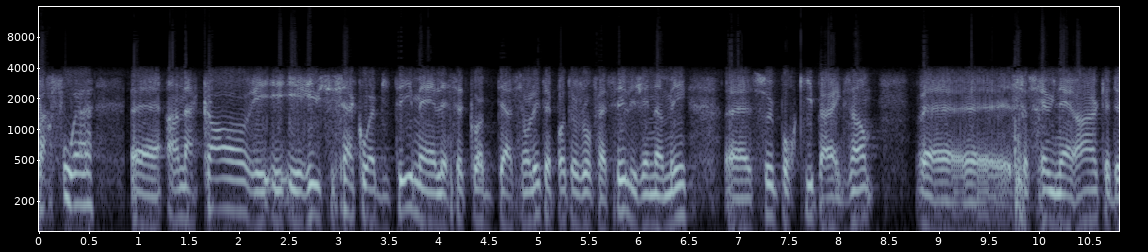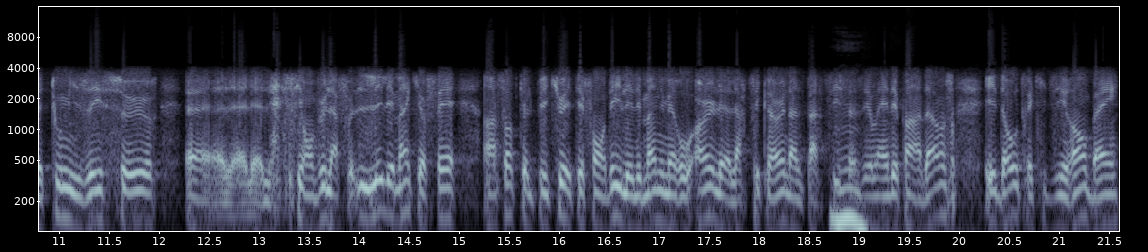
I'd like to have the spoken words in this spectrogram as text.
parfois euh, en accord et, et, réussissaient à cohabiter, mais cette cohabitation-là n'était pas toujours facile. Et j'ai nommé euh, ceux pour qui, par exemple, euh, ce serait une erreur que de tout miser sur, euh, si on veut, l'élément qui a fait en sorte que le PQ a été fondé, l'élément numéro un, l'article 1 dans le parti, mmh. c'est-à-dire l'indépendance, et d'autres qui diront, ben,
